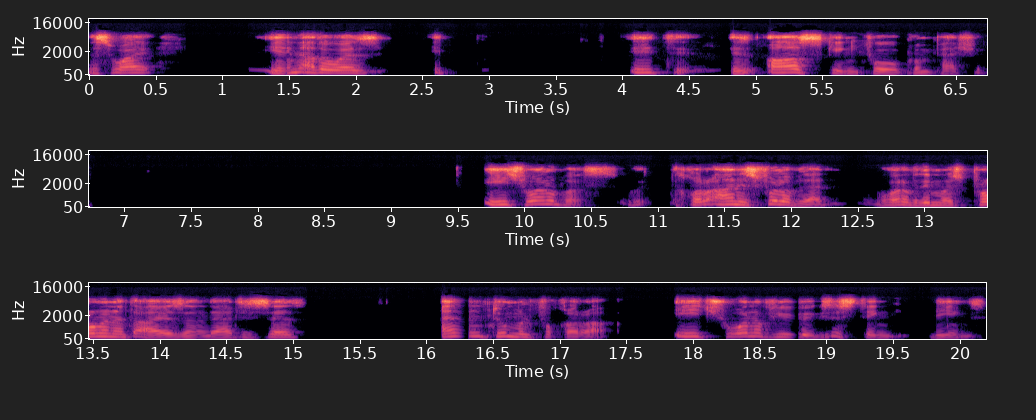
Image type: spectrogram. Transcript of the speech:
that's why, in other words, it it is asking for compassion. Each one of us, the Quran is full of that. One of the most prominent ayahs on that it says, "Antum al-fuqara." Each one of you existing beings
